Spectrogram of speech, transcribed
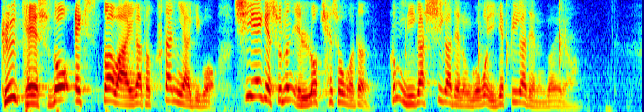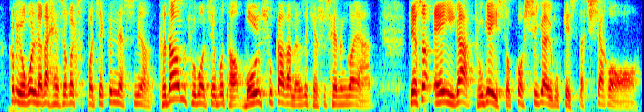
그 개수도 X보다 Y가 더 크다는 이야기고 C의 개수는 1로 최소거든. 그럼 네가 C가 되는 거고 이게 B가 되는 거예요. 그럼 이걸 내가 해석을 첫 번째 끝냈으면 그 다음 두 번째부터 몰수 까가면서 개수 세는 거야. 그래서 A가 두 개 있었고 C가 일곱 개 있었다 치자고.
